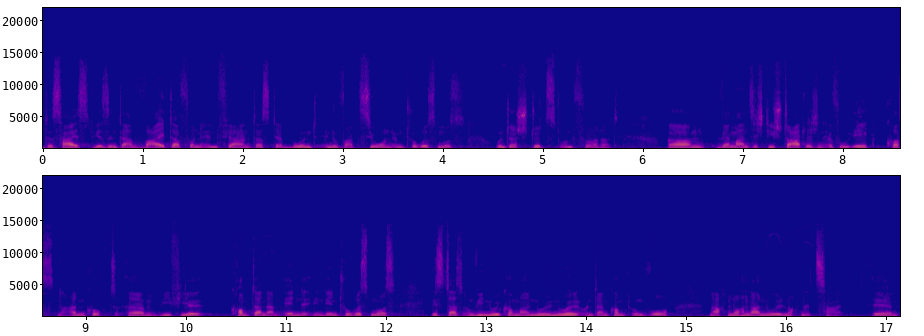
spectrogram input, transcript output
das heißt, wir sind da weit davon entfernt, dass der Bund Innovation im Tourismus unterstützt und fördert. Ähm, wenn man sich die staatlichen FUE-Kosten anguckt, ähm, wie viel kommt dann am Ende in den Tourismus, ist das irgendwie 0,00 und dann kommt irgendwo nach noch einer Null noch eine Zahl. Ähm,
